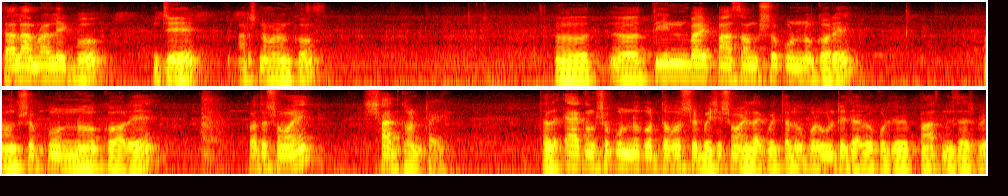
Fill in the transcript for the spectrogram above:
তাহলে আমরা লিখব যে, আঠাশ নম্বর অঙ্ক তিন বাই পাঁচ অংশ পূর্ণ করে, অংশ পূর্ণ করে কত সময়ে? সাত ঘন্টায়। তাহলে এক অংশ পূর্ণ করতে অবশ্যই বেশি সময় লাগবে, তাহলে উপরে উল্টে যাবে, উপরে যাবে পাঁচ, নিচে আসবে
